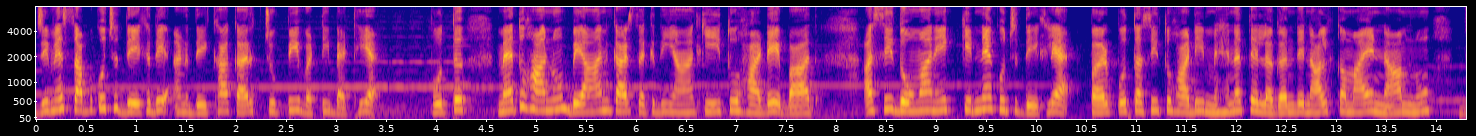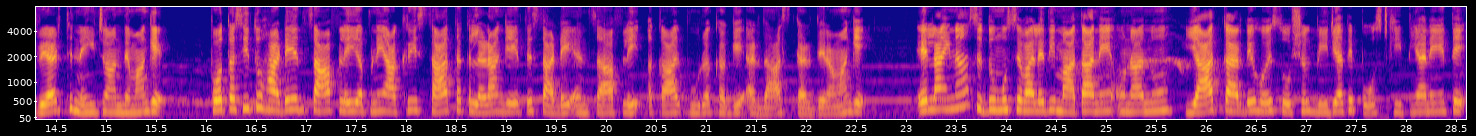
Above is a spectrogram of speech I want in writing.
ਜਿਵੇਂ ਸਭ ਕੁਝ ਦੇਖਦੇ ਅਣਦੇਖਾ ਕਰ ਚੁੱਪੀ ਵੱਟੀ ਬੈਠੇ ਐ। ਪੁੱਤ, ਮੈਂ ਤੁਹਾਨੂੰ ਬਿਆਨ ਕਰ ਸਕਦੀ ਹਾਂ ਕਿ ਤੁਹਾਡੇ ਬਾਅਦ ਅਸੀਂ ਦੋਵਾਂ ਨੇ ਕਿੰਨੇ ਕੁਝ ਦੇਖ ਲਿਆ ਪਰ ਪੁੱਤ ਅਸੀਂ ਤੁਹਾਡੀ ਮਿਹਨਤ ਤੇ ਲਗਨ ਦੇ ਨਾਲ ਕਮਾਏ ਨਾਮ ਨੂੰ ਵਿਅਰਥ ਨਹੀਂ ਜਾਣ ਦੇਵਾਂਗੇ। ਪੁੱਤ, ਅਸੀਂ ਤੁਹਾਡੇ ਇਨਸਾਫ ਲਈ ਆਪਣੇ ਆਖਰੀ ਸਾਹ ਤੱਕ ਲੜਾਂਗੇ ਤੇ ਸਾਡੇ ਇਨਸਾਫ ਲਈ ਅਕਾਲ ਪੁਰਖ ਅੱਗੇ ਅਰਦਾਸ ਕਰਦੇ ਰਵਾਂਗੇ। ਇਹ ਲਾਈਨਾਂ ਸਿੱਧੂ ਮੂਸੇਵਾਲੇ ਦੀ ਮਾਤਾ ਨੇ ਉਹਨਾਂ ਨੂੰ ਯਾਦ ਕਰਦੇ ਹੋਏ ਸੋਸ਼ਲ ਮੀਡੀਆ ਤੇ ਪੋਸਟ ਕੀਤੀਆਂ ਨੇ ਤੇ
